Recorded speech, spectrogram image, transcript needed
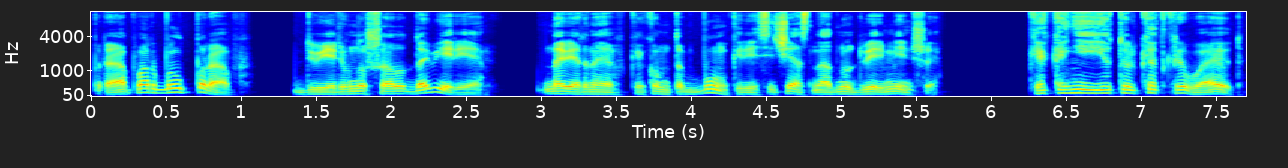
Прапор был прав. Дверь внушала доверие. Наверное, в каком-то бункере сейчас на одну дверь меньше. Как они ее только открывают.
